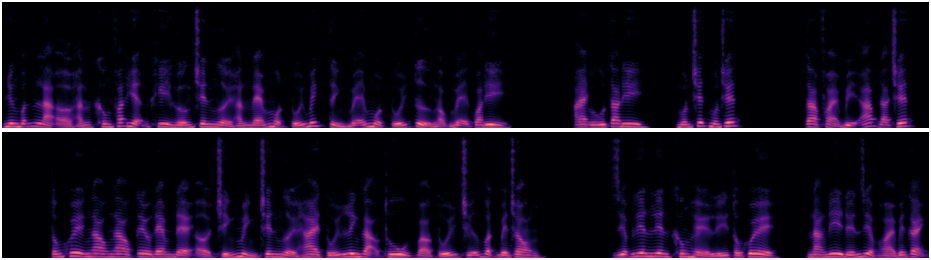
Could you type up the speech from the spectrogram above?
nhưng vẫn là ở hắn không phát hiện khi hướng trên người hắn ném một túi bích tỉnh mễ một túi tử ngọc mễ qua đi. Ai ú ta đi, muốn chết muốn chết. Ta phải bị áp đã chết. Tống khuê ngao ngao kêu đem đẻ ở chính mình trên người hai túi linh gạo thu vào túi chứa vật bên trong. Diệp liên liên không hề lý Tống khuê, nàng đi đến Diệp Hoài bên cạnh,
